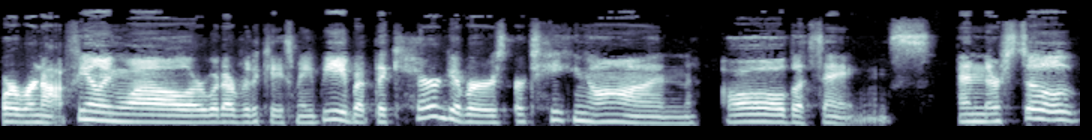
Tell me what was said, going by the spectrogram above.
or we're not feeling well or whatever the case may be but the caregivers are taking on all the things and they're still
